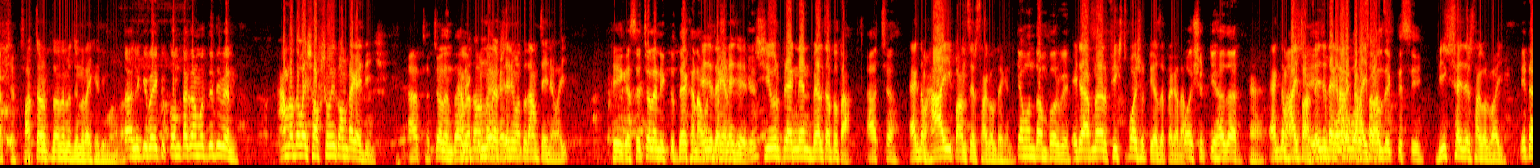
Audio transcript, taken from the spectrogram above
আচ্ছা বাচ্চার উৎপাদনের জন্য রেখে দিব আমরা। তাহলে কি ভাই একটু কম টাকার মধ্যে দিবেন? আমরা তো ভাই সবসময় কম টাকায় দিই। আচ্ছা চলেন তাহলে আমরা তো অন্য। ব্যবসায়ীর মতো দাম চাই না ভাই। ঠিক আছে চলেন একটু দেখান এই যে দেখেন এই যে। শিওর প্রেগনেন্ট বেলচা তোতা। আচ্ছা। একদম হাই পাঞ্চের ছাগল দেখেন। কেমন দাম পড়বে? এটা আপনার ফিক্সড পঁয়ষট্টি হাজার টাকা দাম। পঁয়ষট্টি হাজার। হ্যাঁ একদম হাই পাঞ্চ এই যে দেখেন আরেকটা হাই পাঞ্চ দেখতেছি। বিগ সাইজের ছাগল ভাই। এটা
